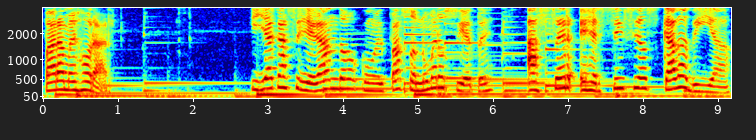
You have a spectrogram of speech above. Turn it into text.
para mejorar. Y ya casi llegando con el paso número 7, hacer ejercicios cada día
